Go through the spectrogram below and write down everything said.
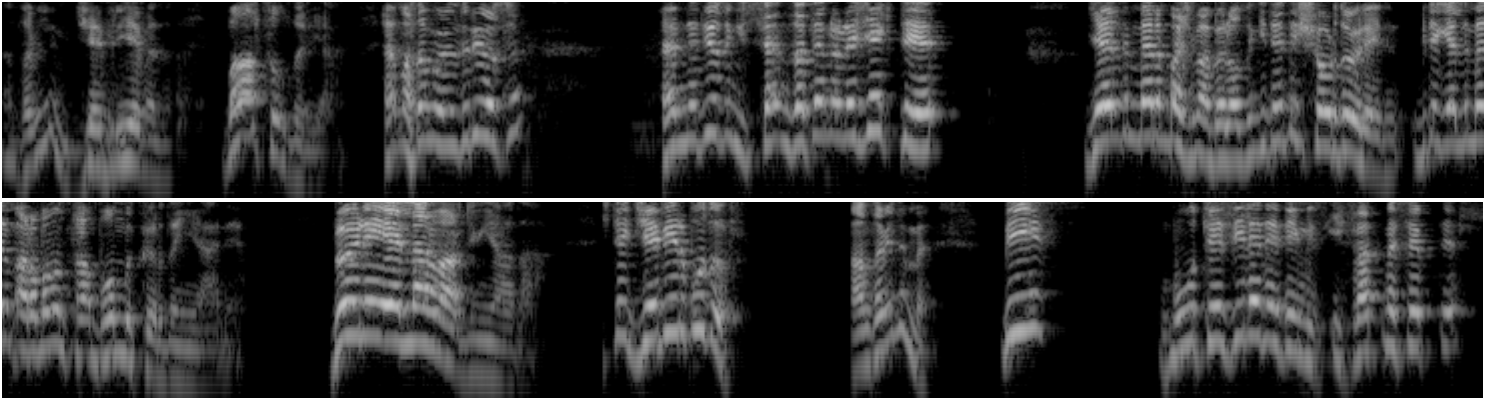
Anlatabildim mi? Cebriye mesela. Batıldır yani. Hem adam öldürüyorsun hem de diyorsun ki sen zaten ölecektin. Geldin benim başıma bela oldun. Gidedin şurada öyleydin. Bir de geldin benim arabamın tamponunu kırdın yani. Böyle yerler var dünyada. İşte cebir budur. Anlatabildim mi? Biz mutezile dediğimiz ifrat mezheptir.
